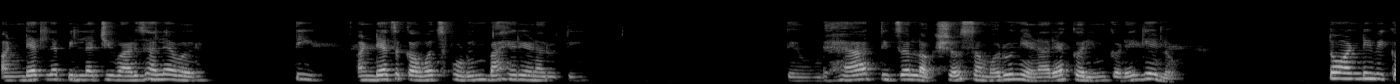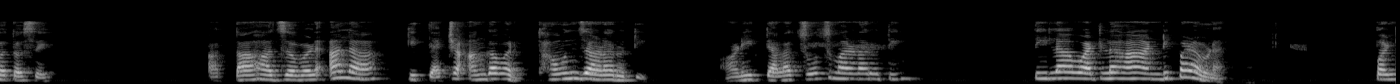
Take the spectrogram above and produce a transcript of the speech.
अंड्यातल्या पिल्लाची वाढ झाल्यावर ती अंड्याचं कवच फोडून बाहेर येणार होती. तेवढ्यात तिचं लक्ष समोरून येणाऱ्या करीमकडे गेलं. तो अंडी विकत असे. आता हा जवळ आला की त्याच्या अंगावर धावून जाणार होती आणि त्याला चोच मारणार होती. तिला वाटलं हा अंडी पळवणार. पण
